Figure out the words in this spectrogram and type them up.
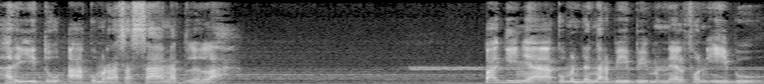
hari itu aku merasa sangat lelah. Paginya aku mendengar bibi menelpon ibu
